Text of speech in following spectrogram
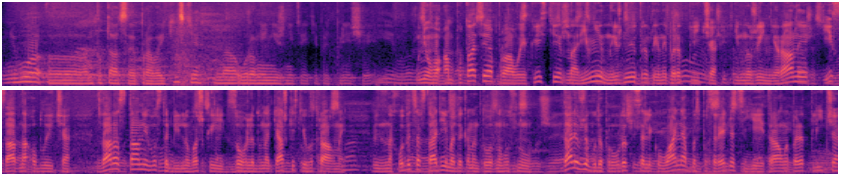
У него э, ампутация правой кисти на уровне нижней трети предплечья и У нього ампутація правої кисті на рівні нижньої третини передпліччя, і множинні рани, і сад на обличчя. Зараз стан його стабільно важкий з огляду на тяжкість його травми. Він знаходиться в стадії медикаментозного сну. Далі вже буде проводитися лікування безпосередньо цієї травми передпліччя,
